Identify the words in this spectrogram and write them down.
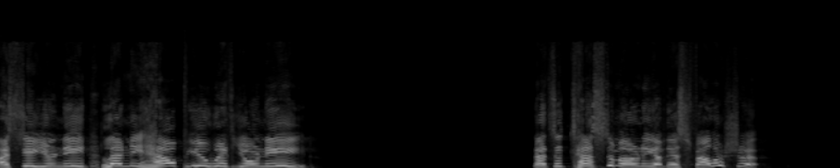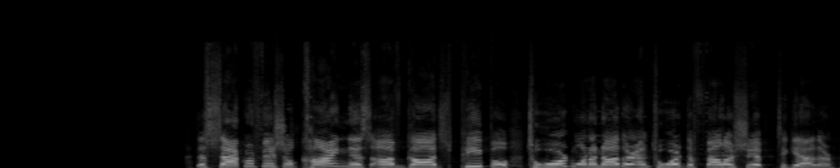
I see your need. Let me help you with your need. That's a testimony of this fellowship. The sacrificial kindness of God's people toward one another and toward the fellowship together.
